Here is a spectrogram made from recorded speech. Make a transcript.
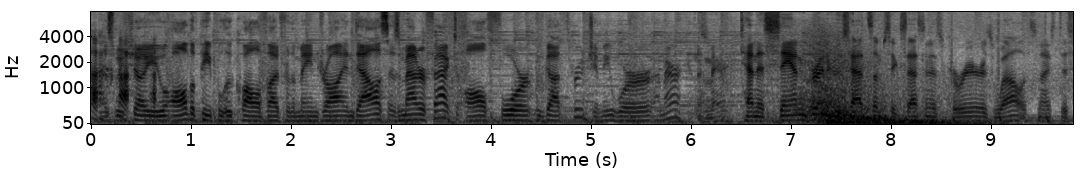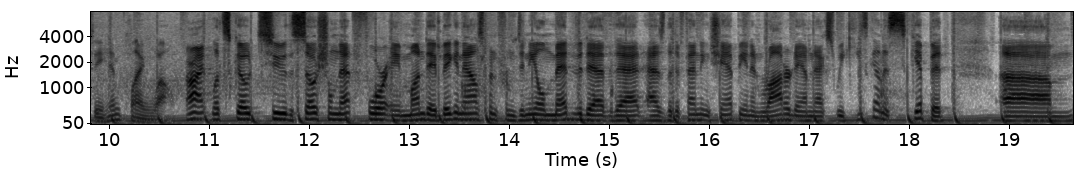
as we show you all the people who qualified for the main draw in Dallas. As a matter of fact, all four who got through, Jimmy, were Americans. American. Tennys Sandgren, who's had some success in his career as well. It's nice to see him playing well. All right, let's go to the social net for a Monday. Big announcement from Daniil Medvedev that as the defending champion in Rotterdam next week. He's going to skip it. Um,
